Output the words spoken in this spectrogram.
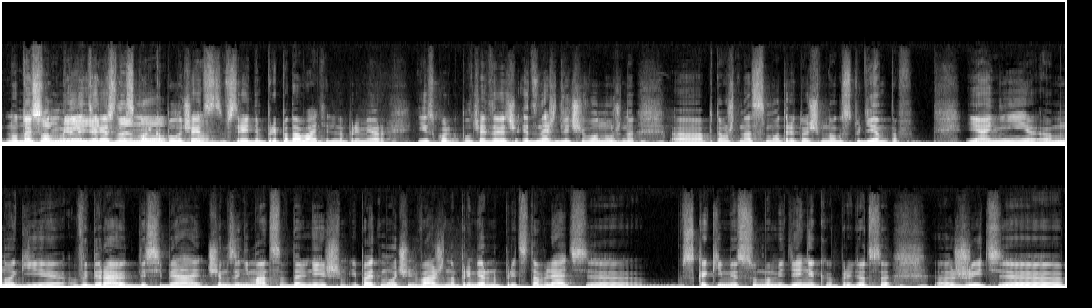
ну, на то есть вот мне деле я не интересно, знаю, сколько но, получает а- в среднем преподаватель, например, и сколько получает заведующий. Это знаешь, для чего нужно? А, потому что нас смотрит очень много студентов. И они, э, многие, выбирают для себя, чем заниматься в дальнейшем. И поэтому очень важно примерно представлять, э, с какими суммами денег придется э, жить, э,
